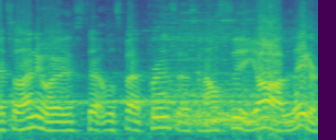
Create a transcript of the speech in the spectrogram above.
Alright, so anyways, that was Fat Princess, and I'll see y'all later.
